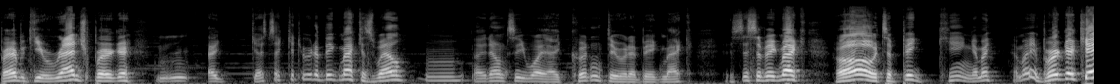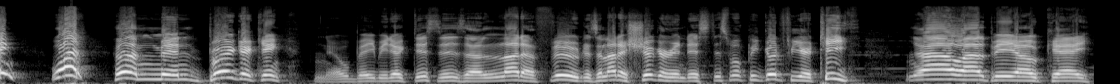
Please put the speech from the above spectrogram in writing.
barbecue ranch burger. Mm, I guess I could do it a Big Mac as well. Mm, I don't see why I couldn't do it a Big Mac. Is this a Big Mac? Oh, it's a Big King. Am I? Am I in Burger King? What? I'm in Burger King. No, baby look, this is a lot of food. There's a lot of sugar in this. This won't be good for your teeth. No, I'll be okay.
